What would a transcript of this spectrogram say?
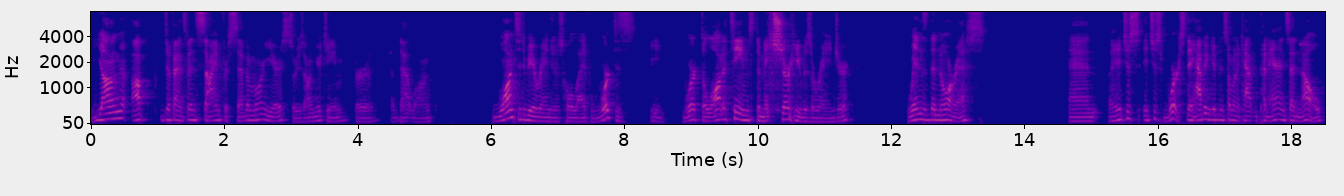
Young up defenseman signed for seven more years, so he's on your team for that long wanted to be a Ranger his whole life. Worked his he worked a lot of teams to make sure he was a Ranger. Wins the Norris, and it just it just works. They haven't given someone a captain. Panarin said no,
